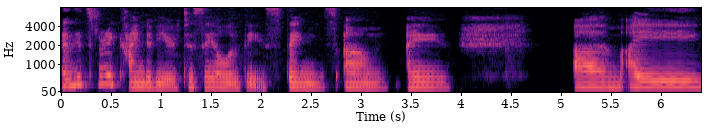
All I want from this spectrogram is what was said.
and it's very kind of you to say all of these things. Um, I um, I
